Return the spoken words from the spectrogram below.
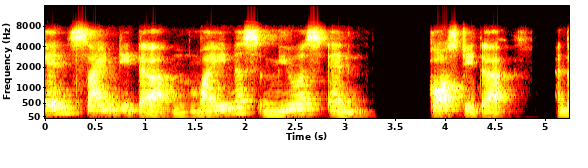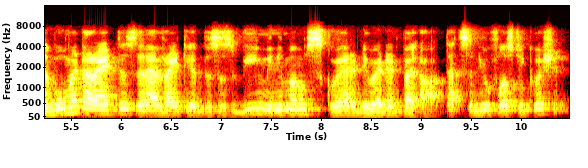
n sine theta minus mu s n cos theta. And the moment I write this, then I'll write here, this is v minimum square divided by r. That's the new first equation.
